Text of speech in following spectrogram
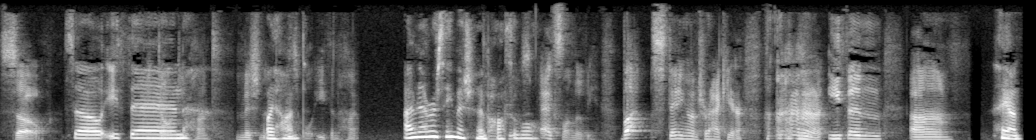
So So and don't Ethan, do Hunt. Mission Why Hunt? Impossible. Ethan Hunt. I've never seen Mission Tom Cruise, Impossible. excellent movie. But staying on track here, Ethan. Um, Hang on,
